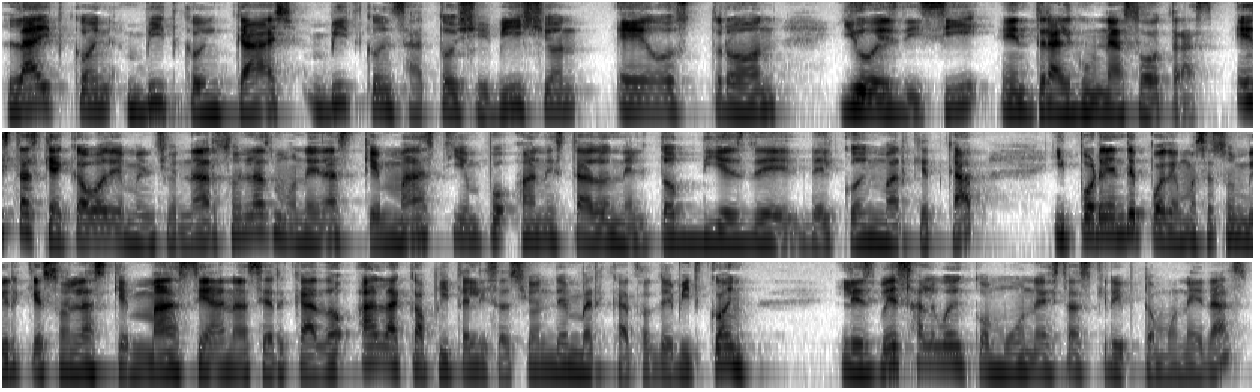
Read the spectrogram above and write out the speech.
Litecoin, Bitcoin Cash, Bitcoin Satoshi Vision, EOS, Tron, USDC, entre algunas otras. Estas que acabo de mencionar son las monedas que más tiempo han estado en el top 10 de, del CoinMarketCap y por ende podemos asumir que son las que más se han acercado a la capitalización de mercado de Bitcoin. ¿Les ves algo en común a estas criptomonedas?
